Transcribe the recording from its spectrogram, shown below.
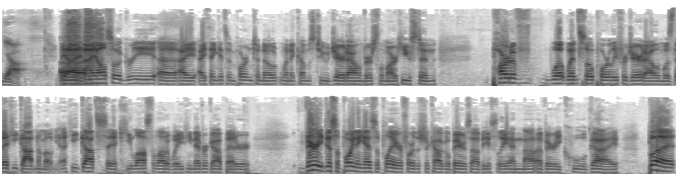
Yeah. Yeah, Uh, I, I also agree. Uh, I, I think it's important to note when it comes to Jared Allen versus Lamarr Houston, part of what went so poorly for Jared Allen was that he got pneumonia. He got sick. He lost a lot of weight. He never got better. Very disappointing as a player for the Chicago Bears, obviously, and not a very cool guy. But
